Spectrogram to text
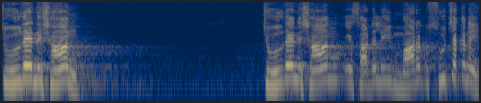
ਝੂਲ ਦੇ ਨਿਸ਼ਾਨ, ਝੂਲ ਦੇ ਨਿਸ਼ਾਨ ਇਹ ਸਾਡੇ ਲਈ ਮਾਰਗ ਸੂਚਕ ਨੇ।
